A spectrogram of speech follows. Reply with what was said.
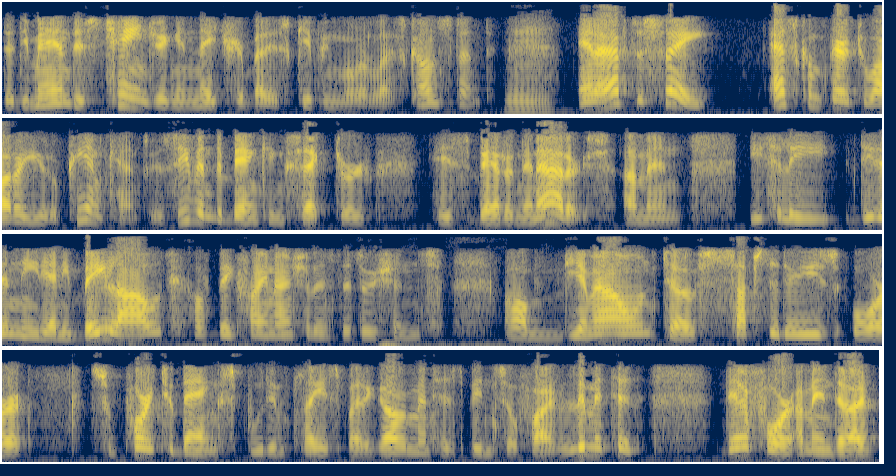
the demand is changing in nature, but is keeping more or less constant. Mm. And I have to say, as compared to other European countries, even the banking sector is better than others. I mean, Italy didn't need any bailout of big financial institutions. Um, the amount of subsidies or support to banks put in place by the government has been so far limited. Therefore, I mean, there are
